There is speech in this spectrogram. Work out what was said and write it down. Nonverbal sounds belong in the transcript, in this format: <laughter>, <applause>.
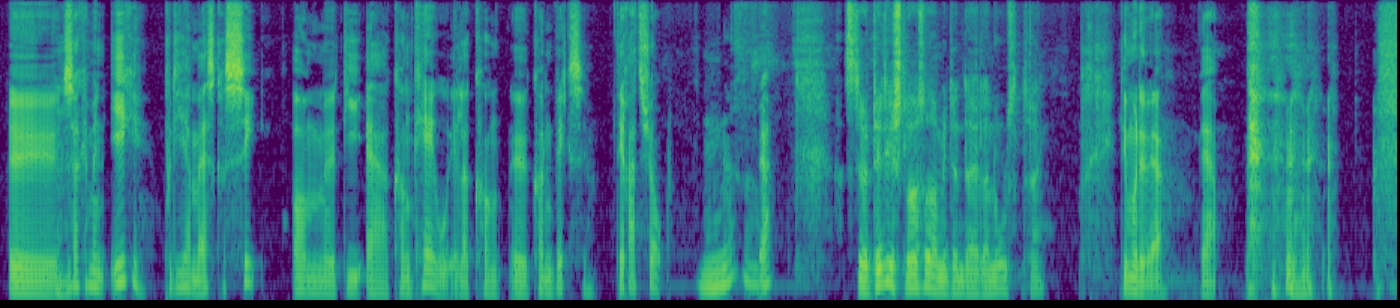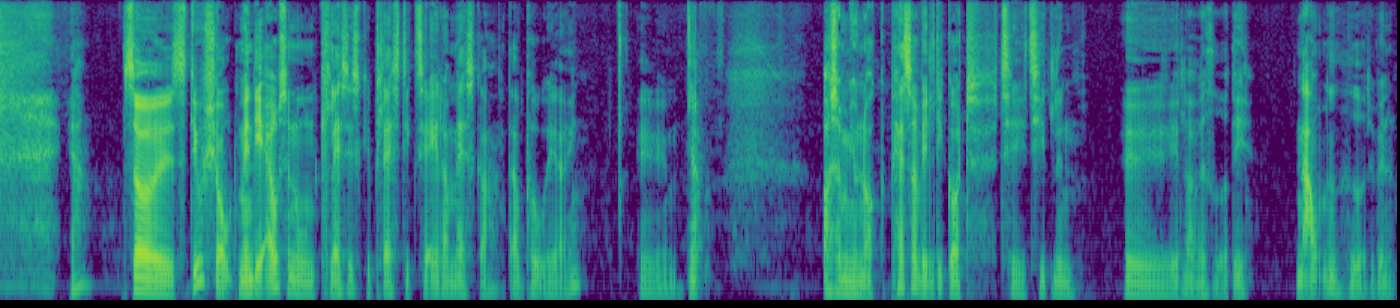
Øh, Mhm. mm-hmm. så kan man ikke på de her masker se, om øh, de er konkave eller kon- øh, konvekse. Det er ret sjovt. Ja. Ja. Altså, det var det, de slåsede om i den der Allan Olsen sang. Det må det være, ja. Mhm. <laughs> ja, så, øh, så det er jo sjovt, men det er jo sådan nogle klassiske plastikteatermasker, der er på her, ikke? Øh, Ja. Og som jo nok passer vældig godt til titlen, øh, eller hvad hedder det? Navnet hedder det vel.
